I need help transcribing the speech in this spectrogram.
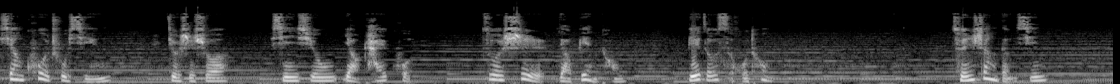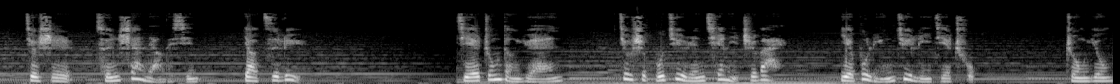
向阔处行，就是说，心胸要开阔，做事要变通，别走死胡同。存上等心，就是存善良的心，要自律；结中等缘，就是不拒人千里之外，也不零距离接触，中庸。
